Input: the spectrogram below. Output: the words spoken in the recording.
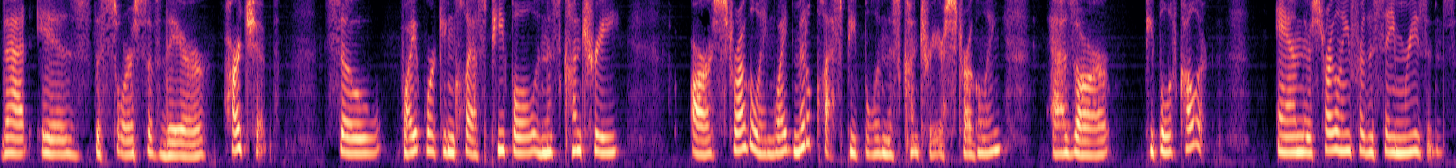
that is the source of their hardship. So white working class people in this country are struggling. White middle class people in this country are struggling, as are people of color. And they're struggling for the same reasons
